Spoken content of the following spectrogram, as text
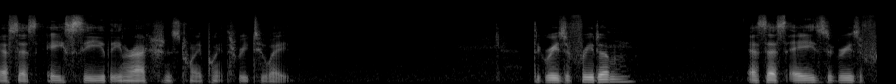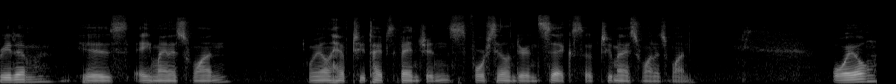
SSAC, the interaction is 20.328. degrees of freedom, SSA's degrees of freedom is A minus 1. We only have two types of engines, four cylinder and six, so 2 minus 1 is 1. Oil,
